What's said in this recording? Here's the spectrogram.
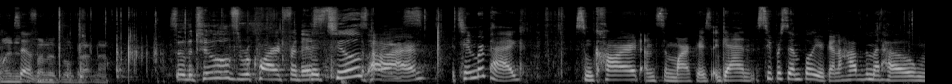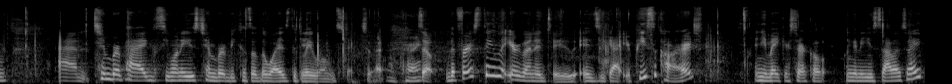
My So little fella would love that now. So the tools required for this. the tools the are a timber peg, some card, and some markers. Again, super simple. You're going to have them at home. Um, timber pegs, you want to use timber because otherwise the glue won't stick to it. Okay. So the first thing that you're going to do is you get your piece of card and you make your circle. I'm going to use sellotape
